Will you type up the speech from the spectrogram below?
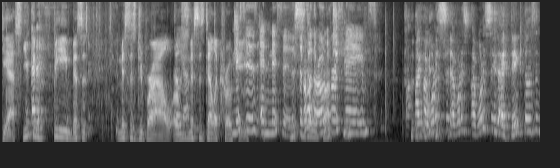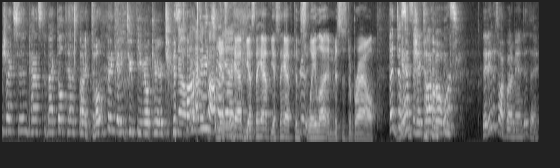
Yes, you can is- be Mrs. Mrs. Dubrow or Yep. Mrs. Delacroce. Mrs. and Mrs. Mrs. They don't have their own Delacroce. first names. I, I want to say I want to I want to say that I think Dunston checks in past the Bechdel test, but I don't think any two female characters No, talk to haven't each talked other. Yes, Yeah. they have. Yes, they have. Yes, they have. Consuela and Mrs. Dubrow. That doesn't Yes, and they talk about work. count. They didn't talk about a man, did they?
